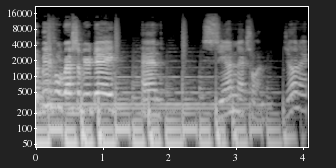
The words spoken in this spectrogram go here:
a beautiful rest of your day, and see you on the next one. Johnny.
